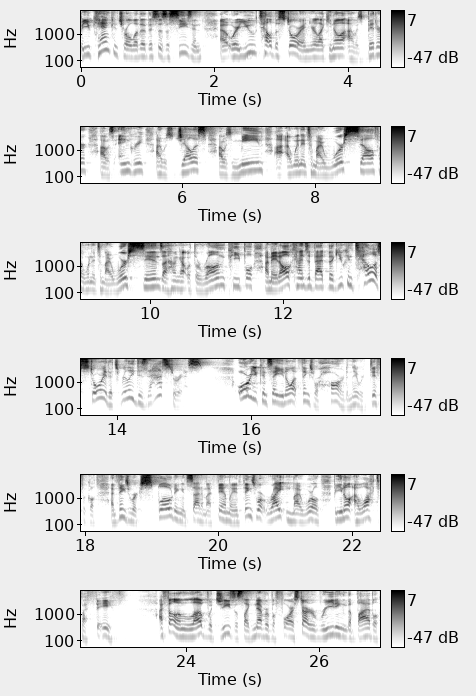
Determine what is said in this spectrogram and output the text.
But you can control whether this is a season uh, where you tell the story and you're like, you know what, I was bitter, I was angry, I was jealous, I was mean, I, I went into my worst self, I went into my worst sins, I hung out with the wrong people, I made all kinds of bad, like you can tell a story that's really disastrous. Or you can say, you know what, things were hard and they were difficult and things were exploding inside of my family and things weren't right in my world. But you know what, I walked by faith I fell in love with Jesus like never before. I started reading the Bible.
